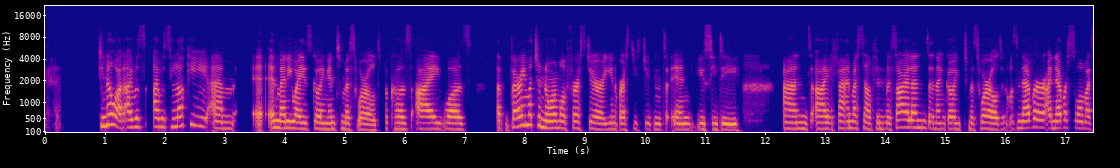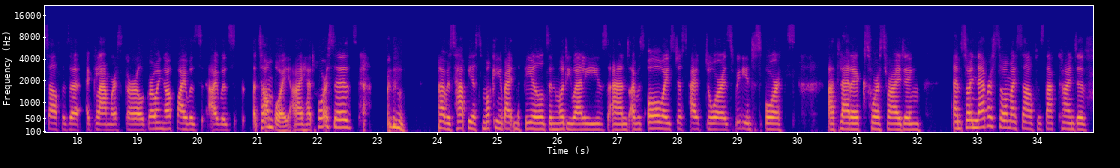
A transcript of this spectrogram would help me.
Do you know what? I was i was lucky um in many ways going into miss world because i was a, very much a normal first year university student in ucd and I found myself in Miss Ireland and then going to Miss World. And it was never I never saw myself as a, a glamorous girl. Growing up I was I was a tomboy. I had horses. I was happiest mucking about in the fields and muddy wellies. And I was always just outdoors really into sports athletics horse riding um, so I never saw myself as that kind of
